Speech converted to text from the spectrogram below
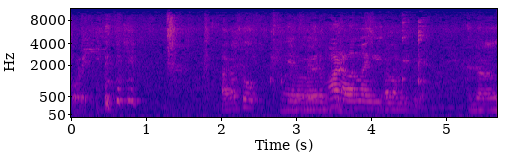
പൊളി തകർത്തു മഴ വന്നെങ്കിൽ വെള്ളം പിടിക്കുക എന്താണ്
